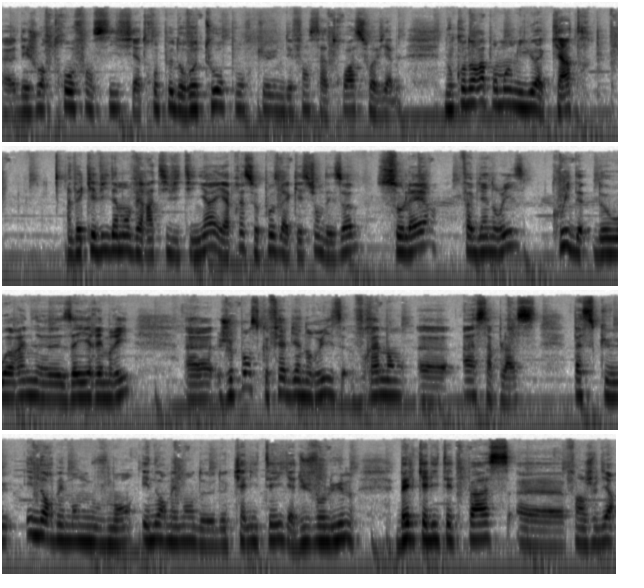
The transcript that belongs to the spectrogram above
Euh, des joueurs trop offensifs. Il y a trop peu de retours pour qu'une défense à 3 soit viable. Donc on aura pour moi un milieu à 4 avec évidemment Verratti Vitinha, et après se pose la question des hommes, Solaire, Fabien Ruiz, quid de Warren euh, Zahir Emery? Euh, je pense que Fabien Ruiz vraiment euh, a sa place parce que énormément de mouvements, énormément de, qualité, il y a du volume, belle qualité de passe. Enfin, je veux dire,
